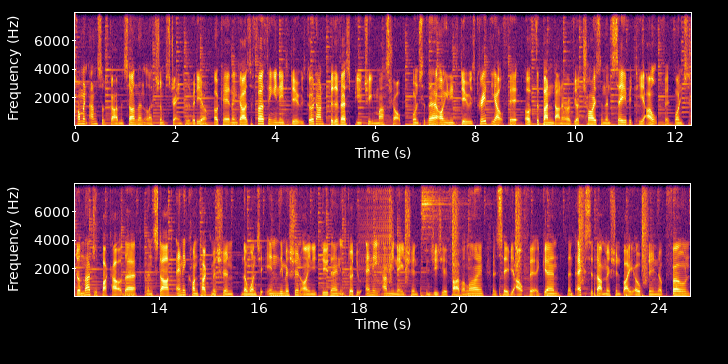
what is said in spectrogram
comment and subscribe and so then let's jump straight into the video. Okay then guys the first thing you need to do is go down to the Vespucci mask shop. Once you're there all you need to do is create the outfit of the bandana of your choice and then save it to your outfit. Once you've done that just back out of there and then start any contact mission. And then once you're in the mission all you need to do then is go to any Ammu-Nation in GTA 5 Online and save your outfit again. Then exit that mission by opening up phone,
